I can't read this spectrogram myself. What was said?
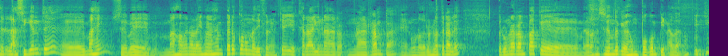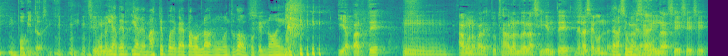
La siguiente eh, imagen se ve más o menos la misma imagen, pero con una diferencia, y es que ahora hay una, una rampa en uno de los laterales, pero una rampa que me da la sensación de que es un poco empinada, ¿no? Un poquito, sí. Sí, bueno, y, adem- y además te puede caer para los lados en un momento dado, porque no hay... Y aparte. mm, ah, bueno, vale, tú estás hablando de la siguiente. De la segunda. De la segunda. La segunda, sí, sí, sí.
